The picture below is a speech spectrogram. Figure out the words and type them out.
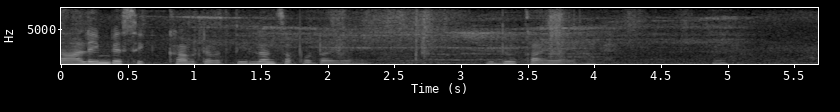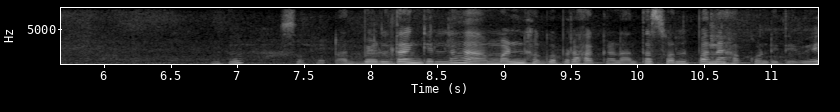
ದಾಳಿಂಬೆ ಸಿಕ್ಕಾಬಿಟ್ಟೆ ಇಲ್ಲೊಂದು ಸಪೋಟ ಇದೆ ನೋಡಿ. ಇದು ಕಾಯಿ ಆಗಿದೆ ಇದು ಸಪೋಟ ಅದು ಬೆಳ್ದಂಗೆಲ್ಲ ಮಣ್ಣು ಗೊಬ್ಬರ ಹಾಕೋಣ ಅಂತ ಸ್ವಲ್ಪನೇ ಹಾಕ್ಕೊಂಡಿದ್ದೀವಿ.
